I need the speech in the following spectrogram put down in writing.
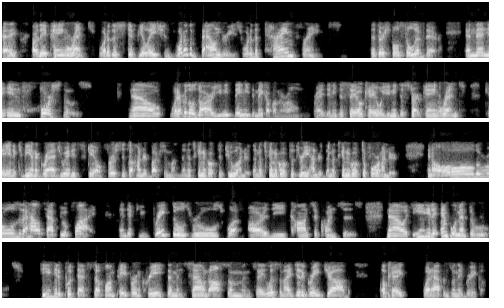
Okay, are they paying rent? What are the stipulations? What are the boundaries? What are the time frames that they're supposed to live there? and then enforce those. Now, whatever those are, you need they need to make up on their own, right? They need to say, okay, well, you need to start paying rent, okay, and it can be on a graduated scale. First, it's a hundred bucks a month, then it's going to go up to two hundred, then it's going to go up to three hundred, then it's going to go up to four hundred, and all the rules of the house have to apply. And if you break those rules, what are the consequences? Now, it's easy to implement the rules. It's easy to put that stuff on paper and create them and sound awesome and say, listen, I did a great job. Okay, what happens when they break them?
